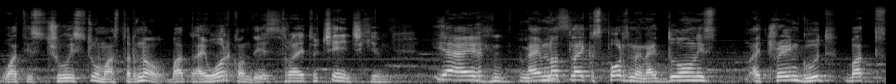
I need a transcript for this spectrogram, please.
what is true is true, master. No, but I work on this. Try to change him. Yeah, I, I'm not like a sportsman. I do only, I train good, but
